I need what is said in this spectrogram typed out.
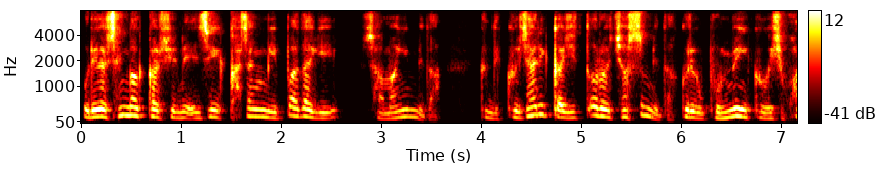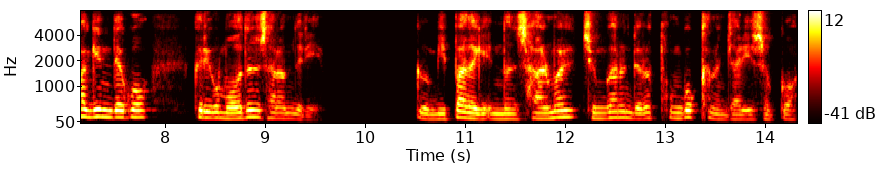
우리가 생각할 수 있는 인생의 가장 밑바닥이 사망입니다. 근데 그 자리까지 떨어졌습니다. 그리고 분명히 그것이 확인되고 그리고 모든 사람들이 그 밑바닥에 있는 삶을 증거하는 대로 통곡하는 자리에 있었고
